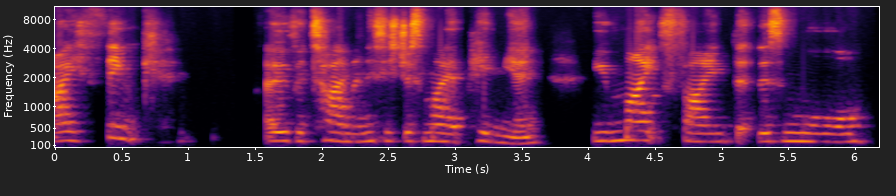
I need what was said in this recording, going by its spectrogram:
I think over time, and this is just my opinion, you might find that there's more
